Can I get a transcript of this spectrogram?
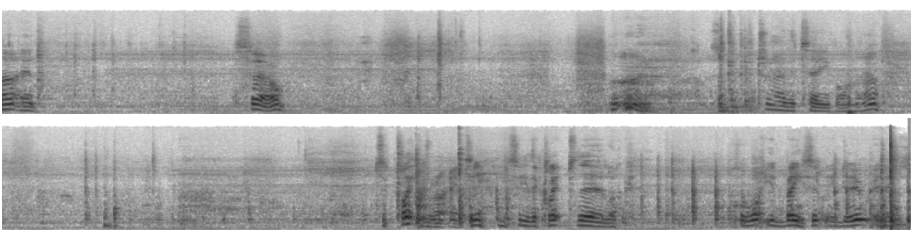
So, let's try the table now. It's a clip variety, you see the clips there, look. So what you'd basically do is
